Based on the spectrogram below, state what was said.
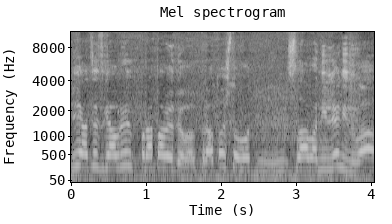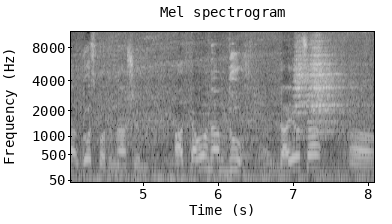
и отец Гавриил проповедовал про то, что вот слава не Ленину, а Господу нашему, от кого нам дух дается, э,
